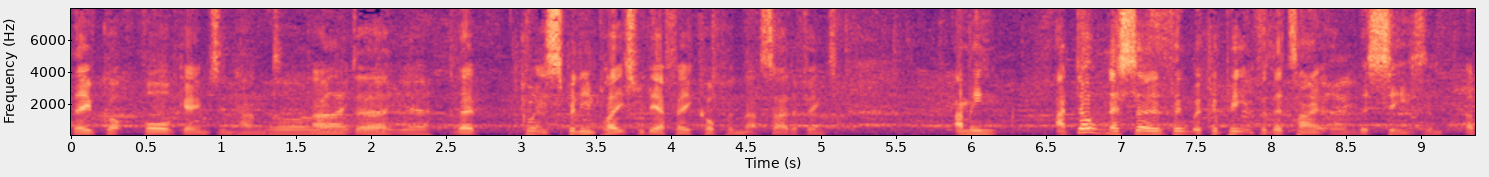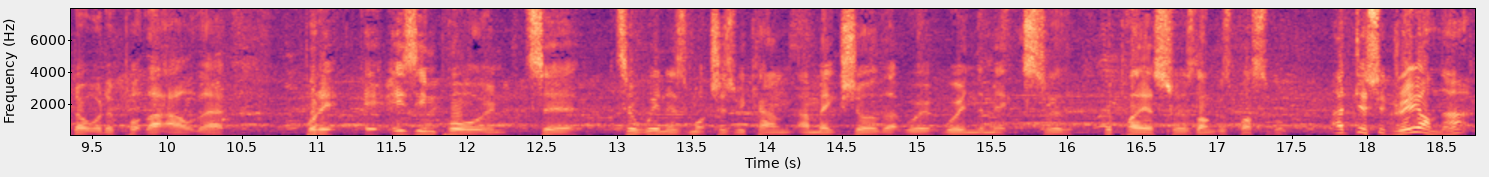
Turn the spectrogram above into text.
They've got four games in hand. Oh, right, and uh, right, yeah. they're currently spinning plates with the FA Cup and that side of things. I mean, I don't necessarily think we're competing for the title this season. I don't want to put that out there. But it, it is important to, to win as much as we can and make sure that we're, we're in the mix for the players for as long as possible. I disagree on that.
